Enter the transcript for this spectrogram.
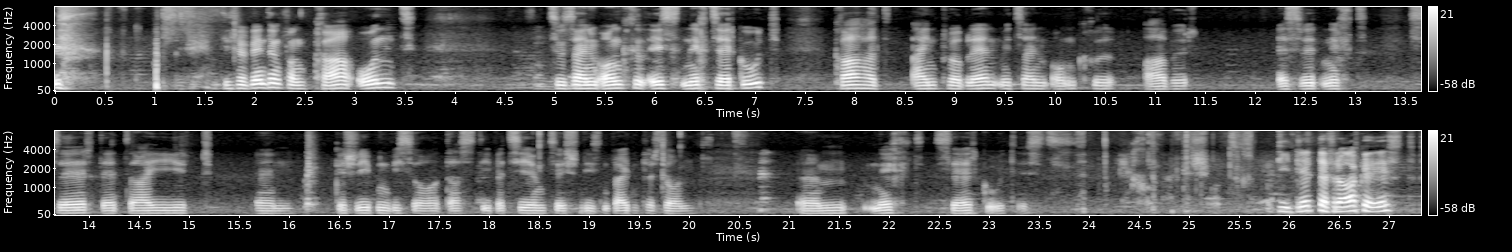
die, die Verbindung von K und zu seinem Onkel ist nicht sehr gut. K hat ein Problem mit seinem Onkel, aber es wird nicht sehr detailliert ähm, geschrieben, wieso dass die Beziehung zwischen diesen beiden Personen ähm, nicht sehr gut ist. Die dritte Frage ist,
